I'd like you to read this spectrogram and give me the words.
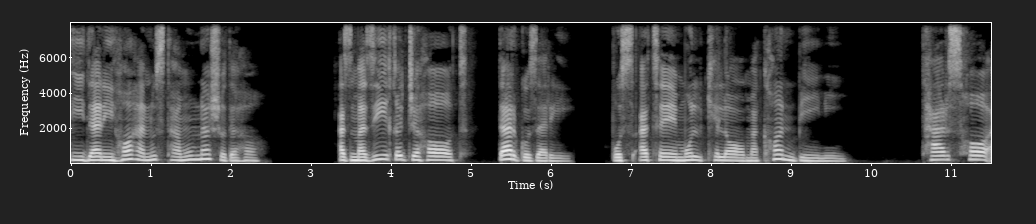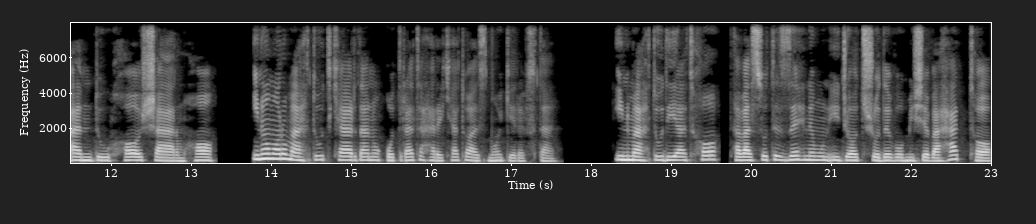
دیدنی ها هنوز تموم نشده ها از مزیق جهات درگذری وسعت ملک لامکان بینی. ترس ها اندوه ها شرم ها اینا ما رو محدود کردن و قدرت حرکت رو از ما گرفتن. این محدودیت ها توسط ذهنمون ایجاد شده و میشه و حتی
